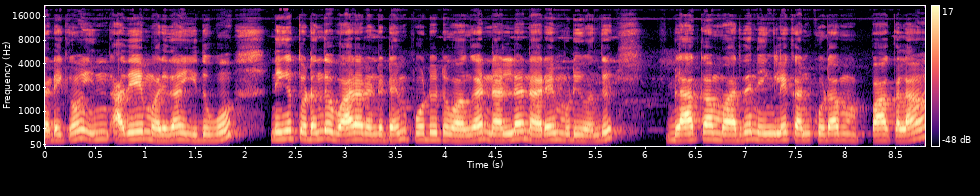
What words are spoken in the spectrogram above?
கிடைக்கும். இந் அதே மாதிரி தான் இதுவும். நீங்கள் தொடர்ந்து வாரம் ரெண்டு டைம் போட்டுட்டு வாங்க. நல்ல நிறைய முடி வந்து பிளாக்காக மாறுது. நீங்களே கண் கூட பார்க்கலாம்.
